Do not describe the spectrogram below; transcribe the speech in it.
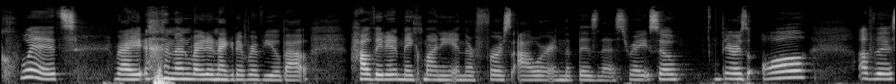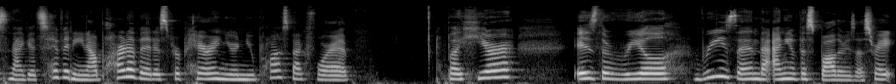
quit right? And then write a negative review about how they didn't make money in their first hour in the business, right? So there's all of this negativity. Now, part of it is preparing your new prospect for it. But here is the real reason that any of this bothers us, right?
